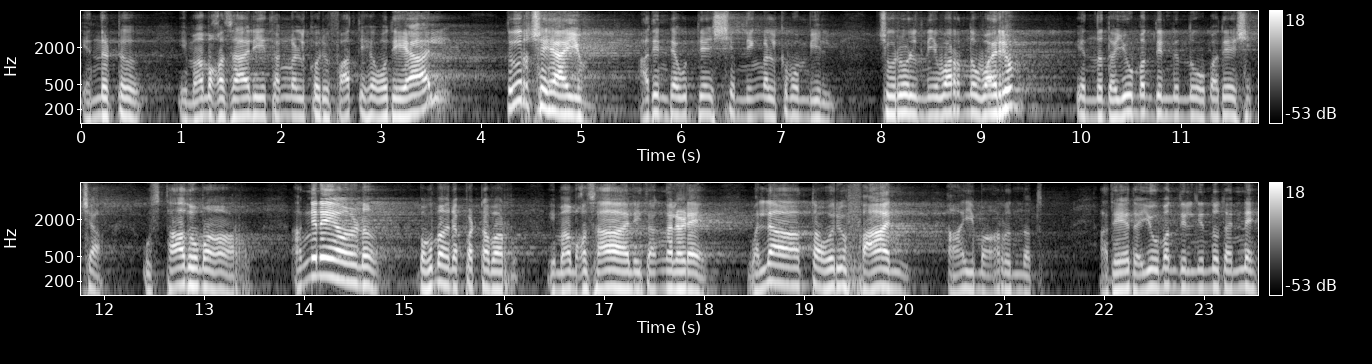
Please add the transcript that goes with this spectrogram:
എന്നിട്ട് ഇമാം ഖസാലി തങ്ങൾക്കൊരു ഫാത്തിഹ ഓതിയാൽ തീർച്ചയായും അതിന്റെ ഉദ്ദേശ്യം നിങ്ങൾക്ക് മുമ്പിൽ ചുരുൾ നിവർന്നു വരും എന്ന് ദയൂബന്തിൽ നിന്ന് ഉപദേശിച്ച ഉസ്താദുമാർ. അങ്ങനെയാണ് ബഹുമാനപ്പെട്ടവർ ഇമാം ഖസാലി തങ്ങളുടെ വല്ലാത്ത ഒരു ഫാൻ ആയി മാറുന്നത്. അതേ ദയൂബന്തിൽ നിന്നു തന്നെ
